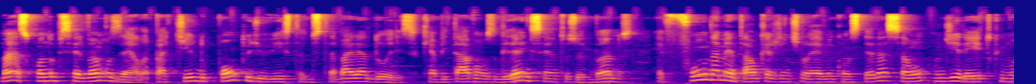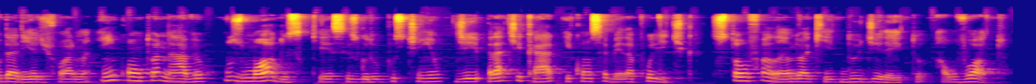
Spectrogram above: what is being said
Mas, quando observamos ela a partir do ponto de vista dos trabalhadores que habitavam os grandes centros urbanos, é fundamental que a gente leve em consideração um direito que mudaria de forma incontornável os modos que esses grupos tinham de praticar e conceber a política. Estou falando aqui do direito ao voto.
